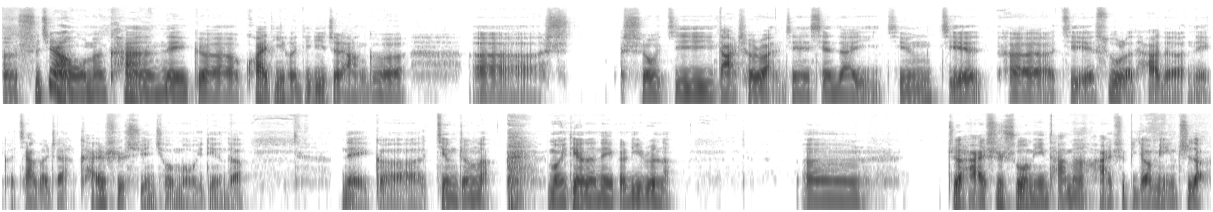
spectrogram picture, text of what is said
嗯，实际上我们看那个快滴和滴滴这两个呃手手机打车软件，现在已经结呃结束了它的那个价格战，开始寻求某一定的。那个竞争了，某一定的那个利润了，嗯，这还是说明他们还是比较明智的，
